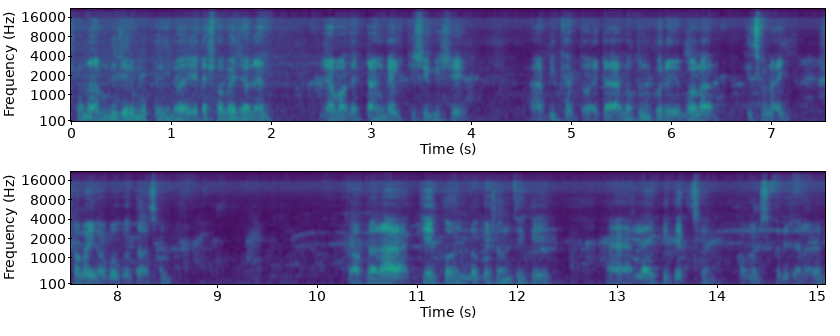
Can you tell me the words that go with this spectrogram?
সুনাম নিজের মুখেই নয়, এটা সবাই জানেন যে আমাদের টাঙ্গাইল কিসে কিসে বিখ্যাত। এটা নতুন করে বলার কিছু নাই, সবাই অবগত আছেন। তো আপনারা কে কোন লোকেশন থেকে লাইভটি দেখছেন কমেন্টস করে জানাবেন।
